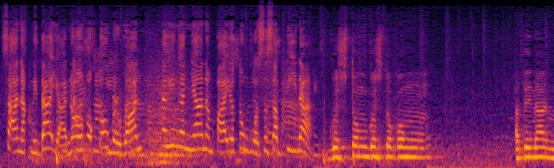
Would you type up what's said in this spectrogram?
sa anak ni Daya noong October 1 nang hingan niya ng payo tungkol sa sabpina. gustong gusto kong atinan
